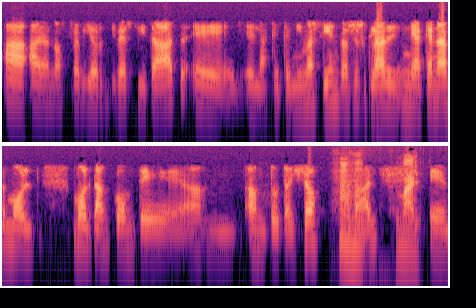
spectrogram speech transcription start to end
a, a la nostra biodiversitat, eh, la que tenim així. Entonces, clar, n'hi ha que anar molt, molt en compte amb, amb tot això. Mhm. val? Val. Eh,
